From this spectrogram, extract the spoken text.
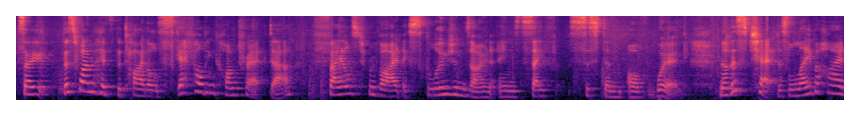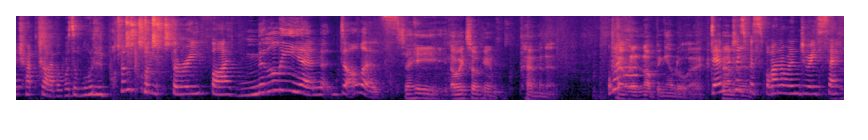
So this one has the title Scaffolding Contractor Fails to Provide Exclusion Zone and Safe System of Work. Now, this chat, this labour hire truck driver, was awarded $1.35 million. so he, are we talking permanent? Permanent not being able to work. Damages for spinal injury saf-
